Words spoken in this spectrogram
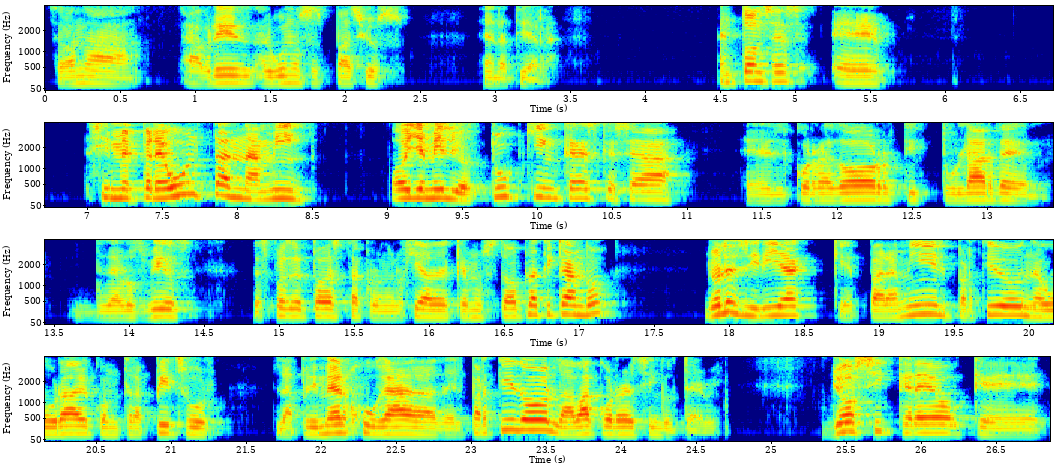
se van a abrir algunos espacios en la tierra. Entonces, eh, si me preguntan a mí, oye Emilio, ¿tú quién crees que sea el corredor titular de, de los Bills después de toda esta cronología de que hemos estado platicando? Yo les diría que para mí el partido inaugural contra Pittsburgh, la primera jugada del partido la va a correr Singletary. Yo sí creo que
